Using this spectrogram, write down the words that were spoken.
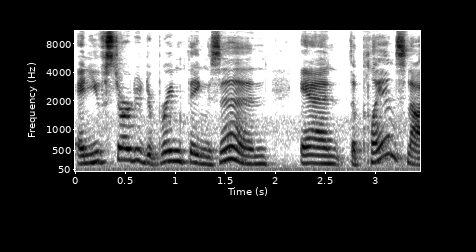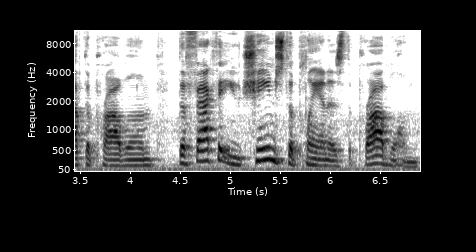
And you've started to bring things in and the plan's not the problem. The fact that you changed the plan is the problem.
